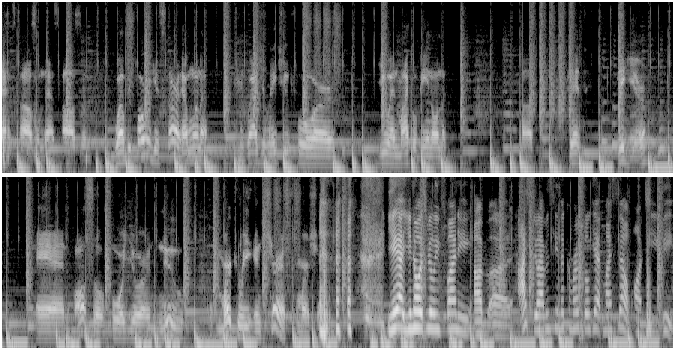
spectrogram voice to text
That's awesome. That's awesome. Well, before we get started, I want to congratulate you for you and Michael being on the uh, fit figure and also for your new Mercury insurance commercial. yeah, you know it's really funny. I'm, uh, I still haven't seen the commercial yet myself on TV.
